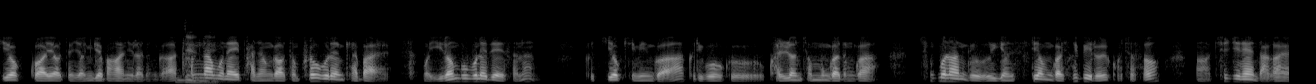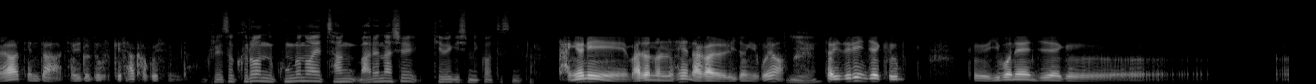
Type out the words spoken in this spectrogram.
지역과의 어떤 연계 방안이라든가 탐나문화의 반영과 어떤 프로그램 개발 뭐 이런 부분에 대해서는 그 지역 주민과 그리고 그 관련 전문가 등과 충분한 그 의견 수렴과 협의를 거쳐서 어, 추진해 나가야 된다. 저희들도 그렇게 생각하고 있습니다. 그래서 그런 공론화의 장 마련하실 계획이십니까? 어떻습니까? 당연히 마련을 해 나갈 예정이고요. 예. 저희들이 이제 그, 그 이번에 이제 그 어,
